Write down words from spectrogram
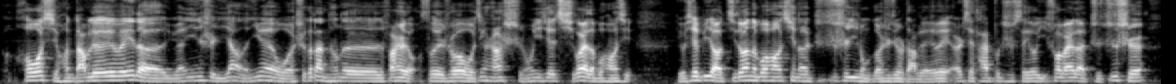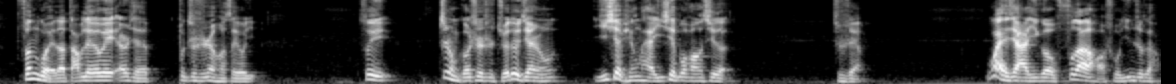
和我喜欢 WAV 的原因是一样的，因为我是个蛋疼的发烧友，所以说我经常使用一些奇怪的播放器。有些比较极端的播放器呢，只支持一种格式，就是 WAV，而且它还不支持 CUE。说白了，只支持分轨的 WAV，而且不支持任何 CUE。所以这种格式是绝对兼容一切平台、一切播放器的，就是这样。外加一个附带的好处，音质最好。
